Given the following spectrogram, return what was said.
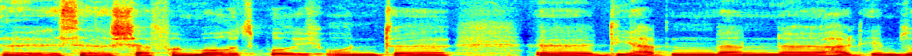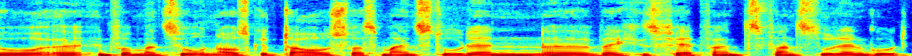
Äh, ist ja Chef von Moritzburg und äh, äh, die hatten dann äh, halt eben so äh, Informationen ausgetauscht. Was meinst du denn? Äh, welches Pferd fandst, fandst du denn gut?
